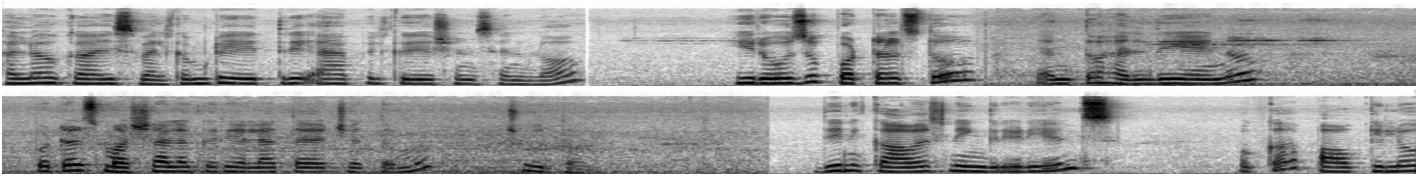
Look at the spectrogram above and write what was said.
Hello guys welcome to A three apple creations and blog ఈరోజు పొటల్స్తో ఎంతో హెల్దీ అయిన పొటల్స్ మసాలా కర్రీ ఎలా తయారు చేద్దామో చూద్దాం. దీనికి కావాల్సిన ఇంగ్రీడియంట్స్ ఒక పావు కిలో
